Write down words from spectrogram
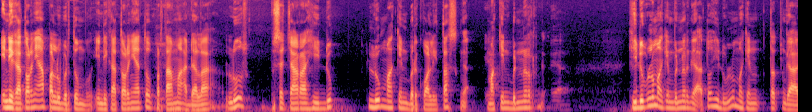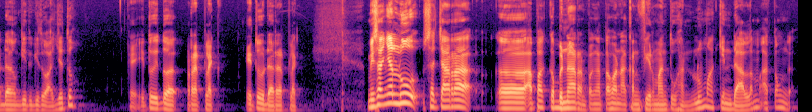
Indikatornya apa lu bertumbuh? Indikatornya tuh pertama adalah lu secara hidup lu makin berkualitas nggak? Makin bener nggak? Hidup lu makin bener nggak? Atau hidup lu makin nggak ada gitu-gitu aja tuh? Oke, itu itu red flag. Itu udah red flag. Misalnya lu secara eh, apa kebenaran pengetahuan akan firman Tuhan, lu makin dalam atau enggak?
